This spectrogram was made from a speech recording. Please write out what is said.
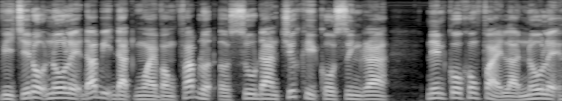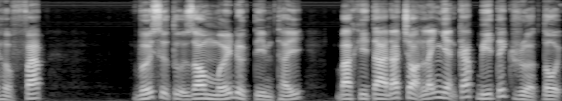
vì chế độ nô lệ đã bị đặt ngoài vòng pháp luật ở Sudan trước khi cô sinh ra, nên cô không phải là nô lệ hợp pháp. Với sự tự do mới được tìm thấy, bà Khita đã chọn lãnh nhận các bí tích rửa tội,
